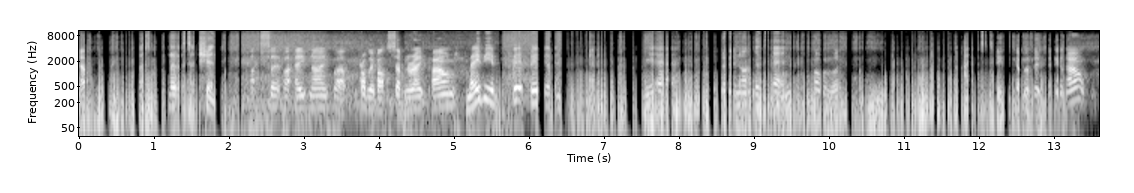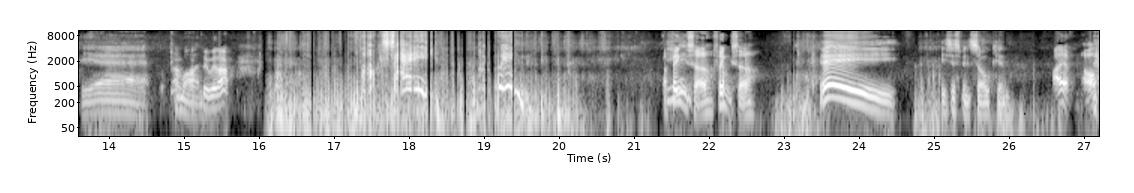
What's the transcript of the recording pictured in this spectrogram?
Yep. That's another session. That's it, about eight, nine, well, probably about seven or eight pound. Maybe a bit bigger than. Yeah. Probably not the 10. Probably. Get them a bit bigger now. Yeah. Come I'm on. Happy with that. Fuck's sake! I win! I You think mean- so. I think so. Hey! He's just been sulking. I have not.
